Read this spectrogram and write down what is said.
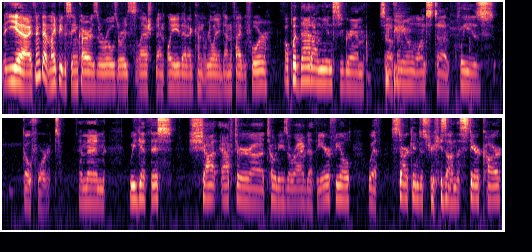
yeah, I think that might be the same car as the Rolls Royce slash Bentley that I couldn't really identify before. I'll put that on the Instagram. So if anyone wants to, please go for it. And then we get this shot after uh, Tony's arrived at the airfield with Stark Industries on the stair car,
